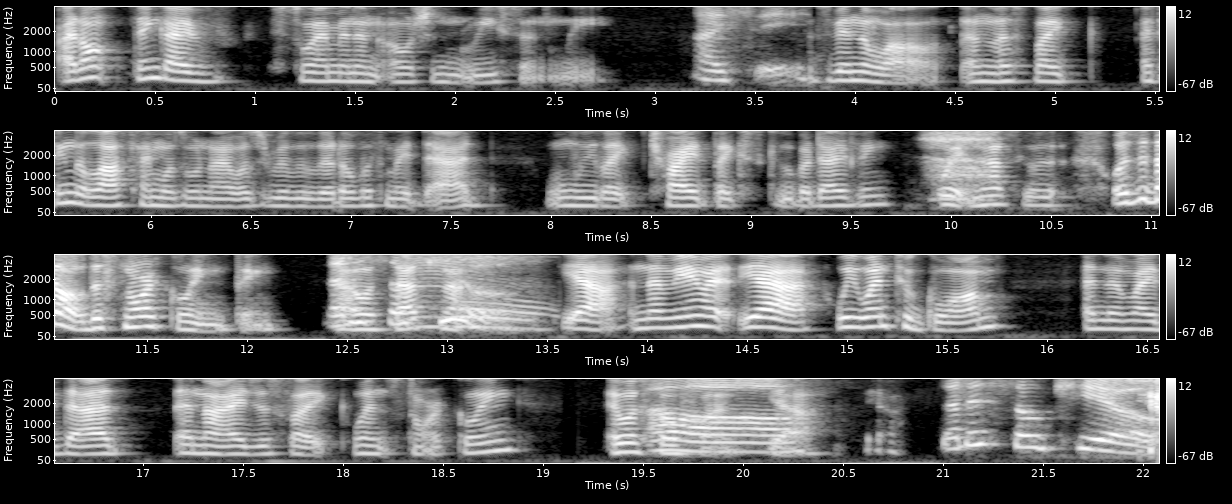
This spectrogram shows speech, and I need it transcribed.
I don't think I've swam in an ocean recently. I see. It's been a while. Unless like I think the last time was when I was really little with my dad when we like tried like scuba diving. Wait, not scuba. Was it no the snorkeling thing? That is so that's cute. not yeah. And then me and my yeah we went to Guam and then my dad and I just like went snorkeling. It was so fun. Yeah, yeah, That is so cute.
